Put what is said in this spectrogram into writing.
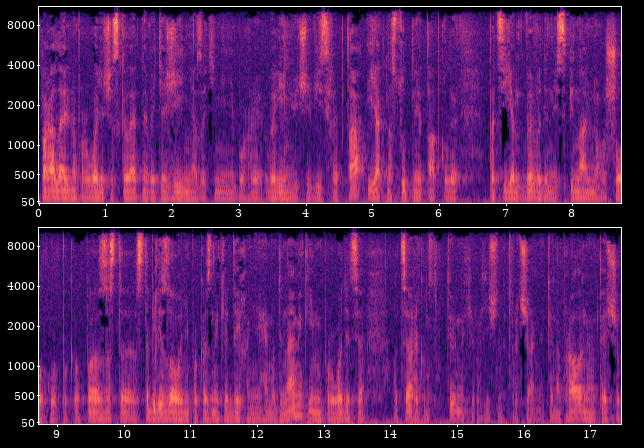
паралельно проводячи скелетне витяжіння, затімінні бугри, вирівнюючи вісь хребта. І як наступний етап, коли пацієнт виведений з спінального шоку, стабілізовані показники дихання і гемодинаміки, йому проводиться оце реконструктивне хірургічне втручання, яке направлене на те, щоб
